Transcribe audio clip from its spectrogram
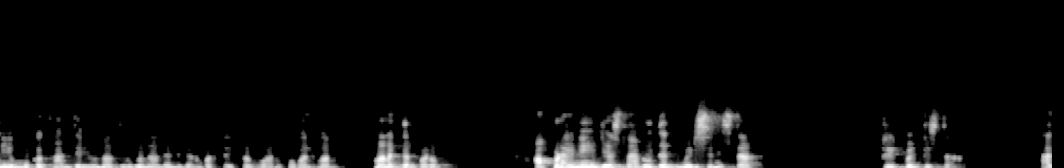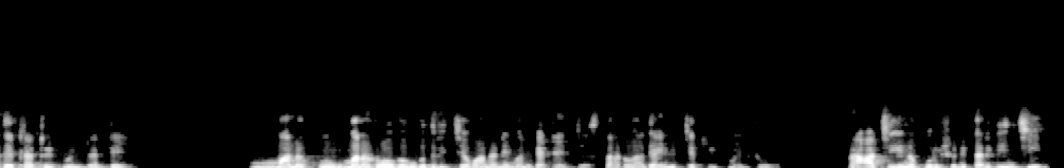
నీ ముఖ కాంతిలో నా దుర్గుణాలన్నీ కనపడతాయి ప్రభు అనుకోవాలి మనం. మనకు కనపడవు. అప్పుడు ఆయన ఏం చేస్తాడు? దానికి మెడిసిన్ ఇస్తాడు. ట్రీట్మెంట్ ఇస్తాడు. అది ఎట్లా ట్రీట్మెంట్ అంటే మనకు మన రోగం కుదిరిచ్చే వాళ్ళనే మనకి అటాచ్ చేస్తాడు. అది ఆయన ఇచ్చే ట్రీట్మెంట్ ప్రాచీన పురుషుని కరిగించి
